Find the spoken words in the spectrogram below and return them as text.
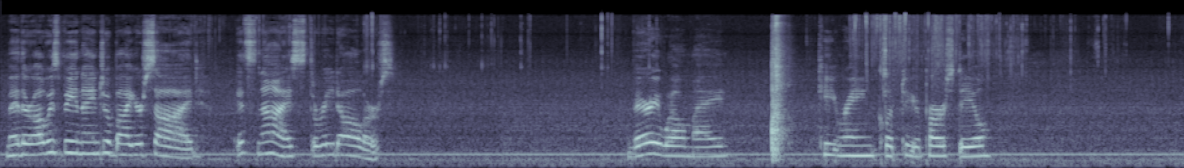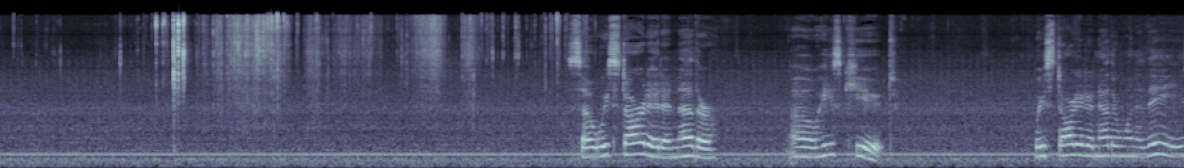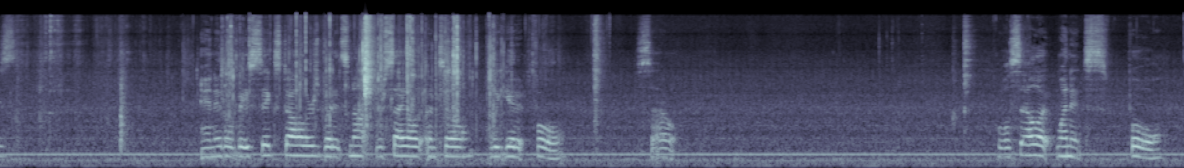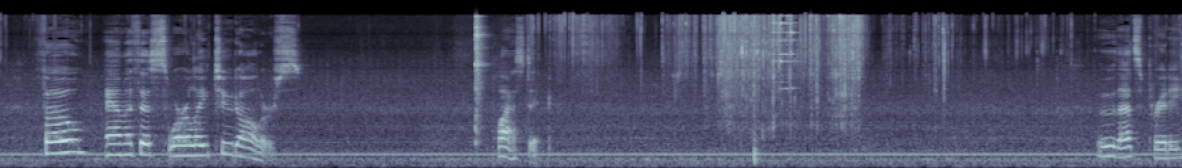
May there always be an angel by your side. It's nice. Three dollars. Very well made. Key ring, clip to your purse deal. So we started another, oh, he's cute. We started another one of these and it'll be $6, but it's not for sale until we get it full. So we'll sell it when it's full. Faux amethyst swirly, $2. Plastic. Ooh, that's pretty.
